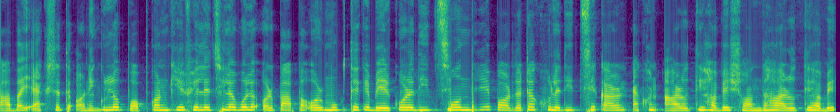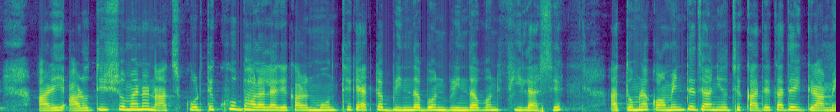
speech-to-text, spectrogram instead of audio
বাবাই একসাথে অনেকগুলো পপকর্ন খেয়ে ফেলেছিল বলে ওর পাপা ওর মুখ থেকে বের করে দিচ্ছে। মন্দিরে পর্দাটা খুলে দিচ্ছে কারণ এখন আরতি হবে, সন্ধ্যা আরতি হবে। আর এই আরতির সময় না নাচ করতে খুব ভালো লাগে কারণ মন থেকে একটা বৃন্দাবন বৃন্দাবন ফিল আসে। আর তোমরা কমেন্টে জানিও যে কাদের কাদের গ্রামে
